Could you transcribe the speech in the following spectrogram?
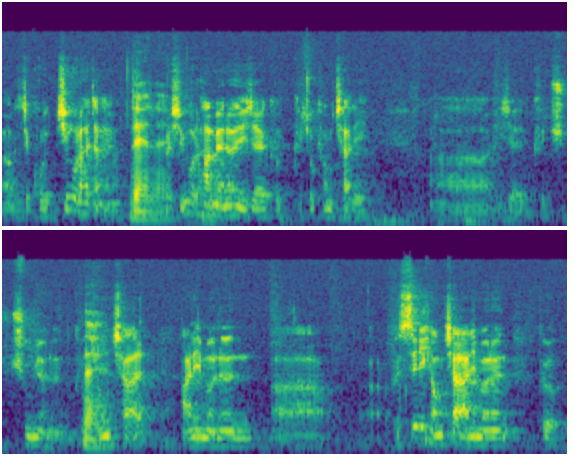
어, 이제 곧 신고를 하잖아요. 네, 네. 그 신고를 하면은 이제 그 그쪽 경찰이 어, 이제 그 주, 주면은 그 네. 경찰 아니면은 어, 그 시티 경찰 아니면은 그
